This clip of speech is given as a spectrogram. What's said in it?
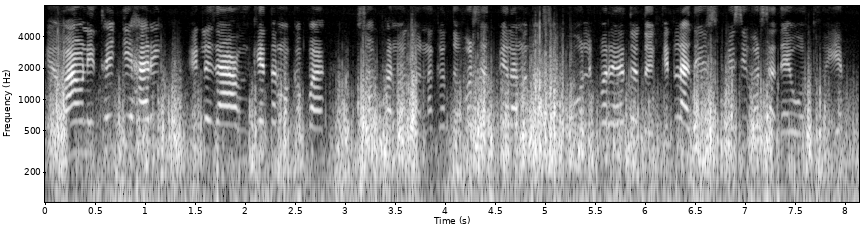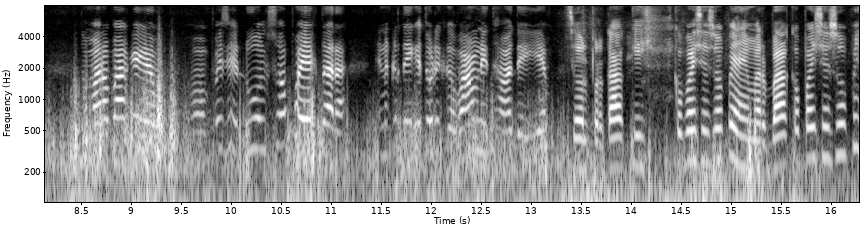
કે વાવણી થઈ ગઈ હારી એટલે જ આ ખેતરમાં કપા સોફા નતો નકર તો વરસાદ પહેલા નહોતો ઓલે પર હતો તો કેટલા દિવસ પછી વરસાદ આવ્યો હતો એમ. તો મારો બા કે પછી ડોલ સોફા એક તારા એને કરતાં કે થોડીક વાવણી થવા દે એમ. સોલ પર કાકી કપાસે સોંપે? અહીં મારા બા કપાસે સોંપે?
